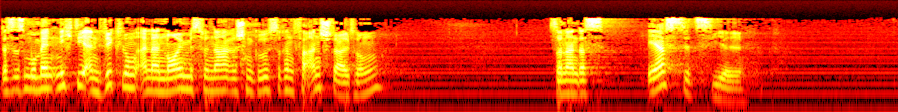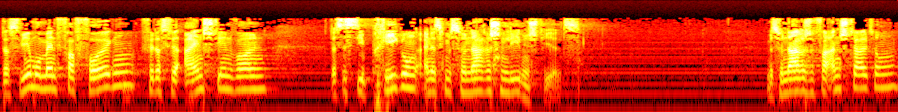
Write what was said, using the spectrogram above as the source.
das ist im Moment nicht die Entwicklung einer neuen missionarischen größeren Veranstaltung, sondern das erste Ziel, das wir im Moment verfolgen, für das wir einstehen wollen, das ist die Prägung eines missionarischen Lebensstils. Missionarische Veranstaltungen,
